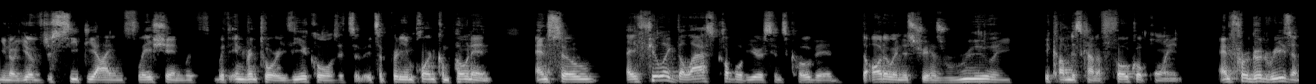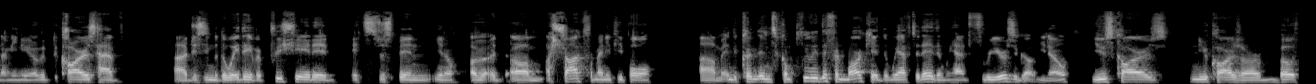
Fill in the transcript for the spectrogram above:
you know, you have just CPI inflation with with inventory vehicles. It's a, it's a pretty important component, and so I feel like the last couple of years since COVID, the auto industry has really become this kind of focal point, and for good reason. I mean, you know, the cars have uh, just you know the way they've appreciated. It's just been you know a, um, a shock for many people, um, and it's a completely different market than we have today than we had three years ago. You know, used cars, new cars are both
